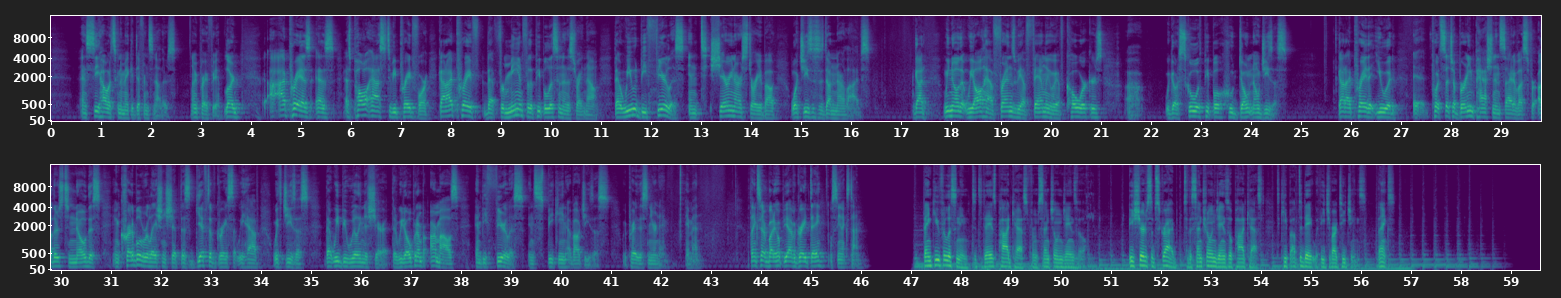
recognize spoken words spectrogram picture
and see how it's going to make a difference in others. Let me pray for you. Lord, I pray as, as, as Paul asks to be prayed for, God, I pray that for me and for the people listening to this right now, that we would be fearless in t- sharing our story about what Jesus has done in our lives. God, we know that we all have friends, we have family, we have coworkers. Uh, we go to school with people who don't know Jesus. God, I pray that you would uh, put such a burning passion inside of us for others to know this incredible relationship, this gift of grace that we have with Jesus, that we'd be willing to share it, that we'd open up our mouths and be fearless in speaking about Jesus. We pray this in your name. Amen. Well, thanks, everybody. Hope you have a great day. We'll see you next time. Thank you for listening to today's podcast from Central in Janesville. Be sure to subscribe to the Central in Janesville podcast to keep up to date with each of our teachings. Thanks.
